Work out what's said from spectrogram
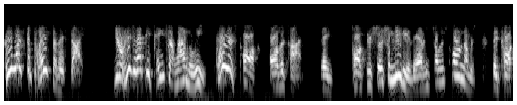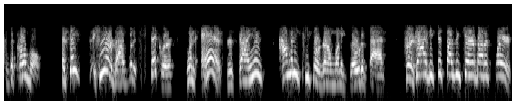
Who wants to play for this guy? You know, his reputation around the league. Players talk all the time. They talk through social media. They have each other's phone numbers. They talk at the Pro Bowl. If they hear about what a stickler, when asked this guy is, how many people are going to want to go to bat for a guy that just doesn't care about his players?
